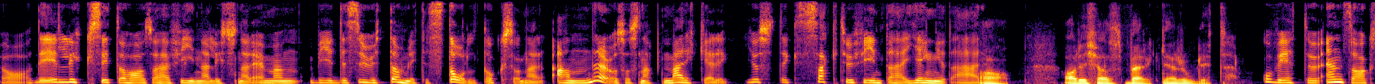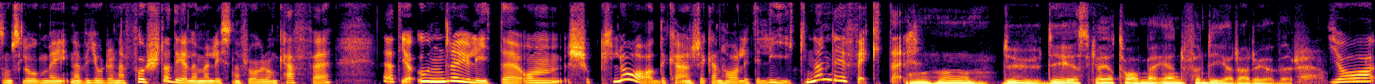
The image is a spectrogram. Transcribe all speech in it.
Ja, det är lyxigt att ha så här fina lyssnare. Man blir dessutom lite stolt också när andra och så snabbt märker just exakt hur fint det här gänget är. Ja, ja det känns verkligen roligt. Och vet du, en sak som slog mig när vi gjorde den här första delen med lyssnarfrågor om kaffe, att jag undrar ju lite om choklad kanske kan ha lite liknande effekter. Mhm. Du, det ska jag ta mig en funderare över. Ja,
